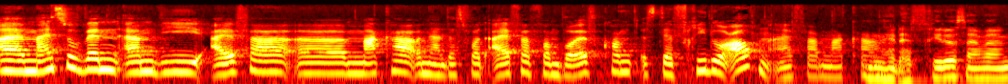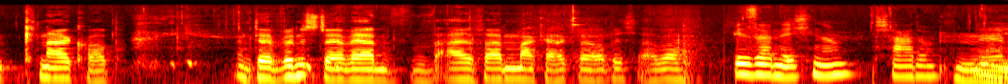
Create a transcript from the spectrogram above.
Äh, meinst du, wenn ähm, die Alpha-Macker, und dann das Wort Alpha vom Wolf kommt, ist der Frido auch ein Alpha-Macker? Nee, der Frido ist einfach ein Knallkopf. Und der wünschte, er wäre ein Alpha-Macker, glaube ich, aber Ist er nicht, ne? Schade. Naja.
